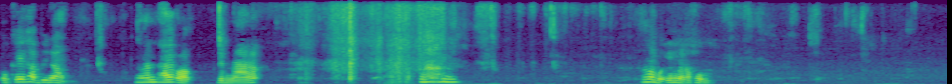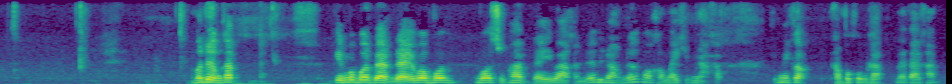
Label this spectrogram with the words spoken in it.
โอเคครับพี่น้องงั้นท้ายออกเต็มนาแล้วน้องบอกอิ่มเลยครับผมเหมือนเดิมครับ กินบ่เบิดแบบใดว่าบ่บ่สุภาพใดว่ากันเด้อพี่น้องเด้อพอกับไม่คลิปหนาครับ นี้ก็ขอบพระคุณครับบ๊ายบายครับ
